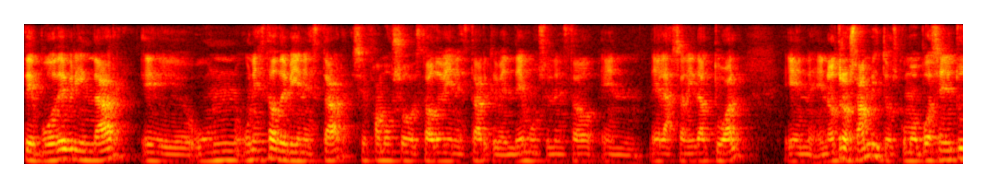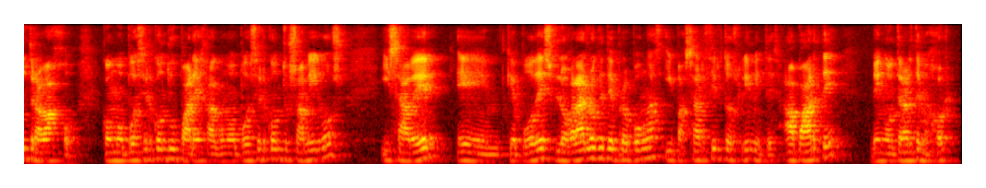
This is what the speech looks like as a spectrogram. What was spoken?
te puede brindar eh, un, un, estado de bienestar, ese famoso estado de bienestar que vendemos en, estado, en, en la sanidad actual, en, en, otros ámbitos, como puede ser en tu trabajo, como puede ser con tu pareja, como puede ser con tus amigos, y saber eh, que puedes lograr lo que te propongas y pasar ciertos límites, aparte de encontrarte mejor.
